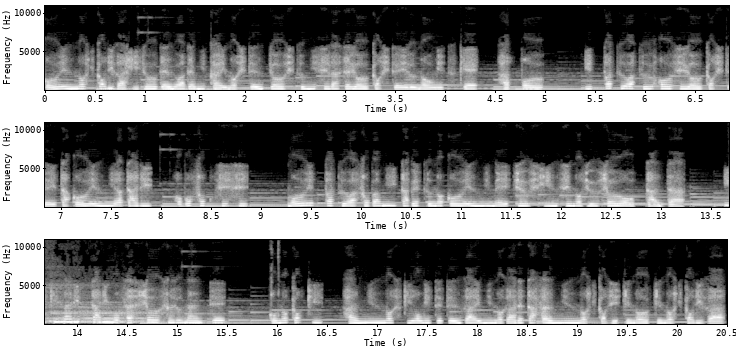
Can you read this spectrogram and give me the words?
行員の一人が非常電話で2階の支店長室に知らせようとしているのを見つけ、発砲。一発は通報しようとしていた行員に当たり、ほぼ即死し、もう一発はそばにいた別の行員に命中し瀕死の重傷を負ったんだ。いきなり二人も殺傷するなんて。この時、犯人の隙を見て天外に逃れた三人の人質のうちの一人が、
